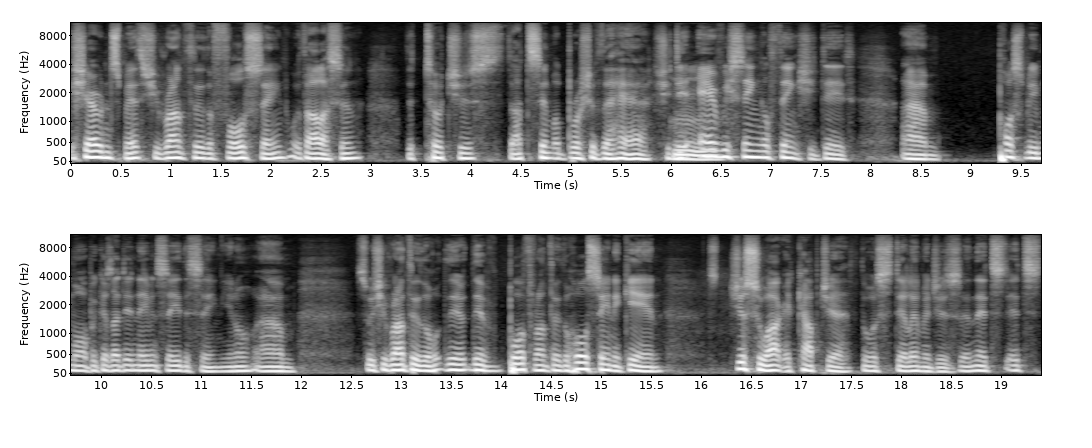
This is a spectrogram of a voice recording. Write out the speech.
Sheridan Smith she ran through the full scene with Alison, the touches that simple brush of the hair. She did Hmm. every single thing she did um possibly more because I didn't even see the scene you know? Um so she ran through the they they've both run through the whole scene again just so I could capture those still images and it's it's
